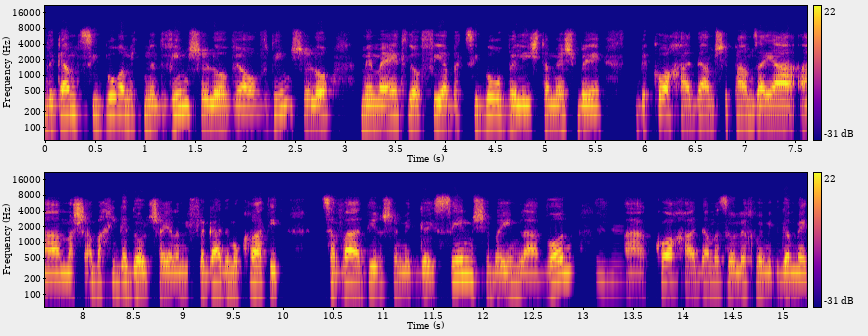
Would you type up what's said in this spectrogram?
וגם ציבור המתנדבים שלו והעובדים שלו ממעט להופיע בציבור ולהשתמש בכוח האדם, שפעם זה היה המשאב הכי גדול שהיה למפלגה הדמוקרטית, צבא אדיר של מתגייסים שבאים לעבוד, mm-hmm. הכוח האדם הזה הולך ומתגמד.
